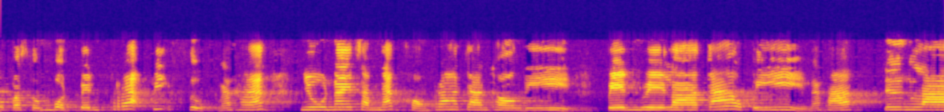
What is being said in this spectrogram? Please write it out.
อุปสมบทเป็นพระภิกษุนะคะ อยู่ในสำนักของพระอาจารย์ทองดี เป็นเวลา 9 ปีนะคะ จึงลา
